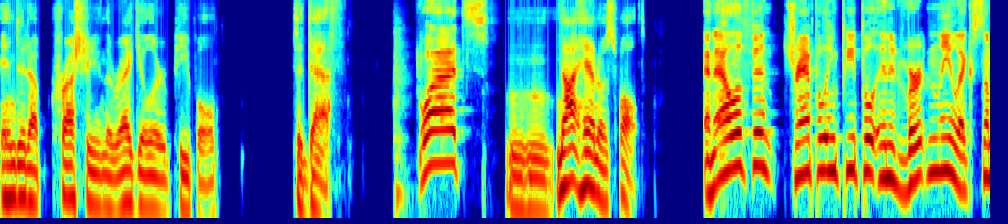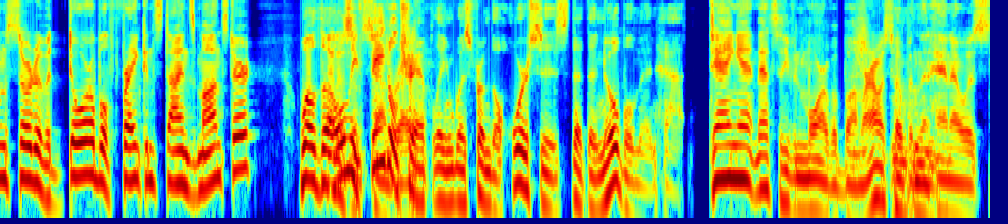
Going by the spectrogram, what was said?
ended up crushing the regular people to death. What? Mm-hmm. Not Hanno's fault. An elephant trampling people inadvertently like some sort of adorable Frankenstein's monster? Well, the only fatal right. trampling was from the horses that the noblemen had. Dang it, that's even more of a bummer. I was hoping mm-hmm. that Hanno was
